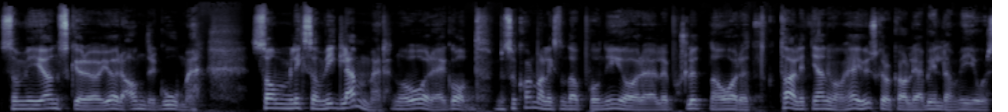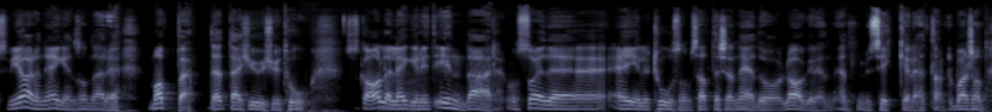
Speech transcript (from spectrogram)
som vi ønsker å gjøre andre gode med. Som liksom vi glemmer når året er gått. Men så kan man liksom da på nyåret eller på slutten av året ta en liten gjennomgang. Hei, husker dere alle de bildene vi gjorde? Så vi har en egen sånn der eh, mappe. Dette er 2022. Så skal alle legge litt inn der, og så er det ei eller to som setter seg ned og lager en, enten musikk eller et eller annet. Bare sånn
